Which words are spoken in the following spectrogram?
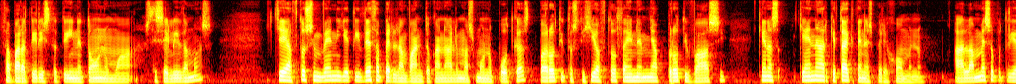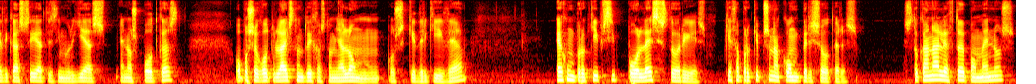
θα παρατηρήσετε ότι είναι το όνομα στη σελίδα μας και αυτό συμβαίνει γιατί δεν θα περιλαμβάνει το κανάλι μας μόνο podcast, παρότι το στοιχείο αυτό θα είναι μια πρώτη βάση και, ένας, και ένα αρκετά εκτενές περιεχόμενο. Αλλά μέσα από τη διαδικασία της δημιουργίας ενός podcast, όπως εγώ τουλάχιστον το είχα στο μυαλό μου ως κεντρική ιδέα, έχουν προκύψει πολλές ιστορίες και θα προκύψουν ακόμη περισσότερες. Στο κανάλι αυτό, επομένως,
